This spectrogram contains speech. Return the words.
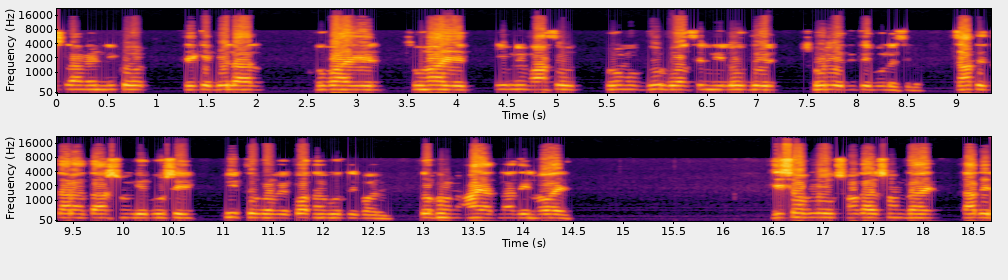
ইসলামের নিকট থেকে বেলাল হুবাইর সুহাইব, ইবনে মাসুদ প্রমুখ দুর্বল শ্রেণি লোকদের সরিয়ে দিতে বলেছিল, যাতে তারা তার সঙ্গে বসে পৃথকভাবে কথা বলতে পারে। তখন আয়াত নাজিল হয় যেসব লোক সকাল সন্ধ্যায় তাদের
